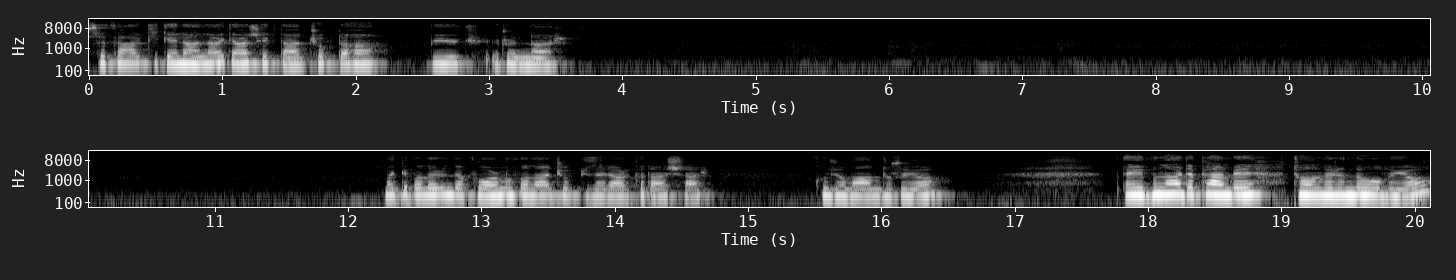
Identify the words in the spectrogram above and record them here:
Bu seferki gelenler gerçekten çok daha büyük ürünler. Madibaların da formu falan çok güzel arkadaşlar. Kocaman duruyor. E, bunlar da pembe tonlarında oluyor.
